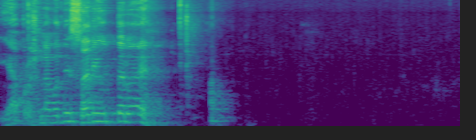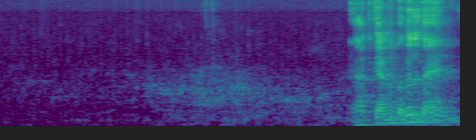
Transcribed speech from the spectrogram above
या प्रश्नामध्ये सारी उत्तर आहे. राजकारण बदलत आहे.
